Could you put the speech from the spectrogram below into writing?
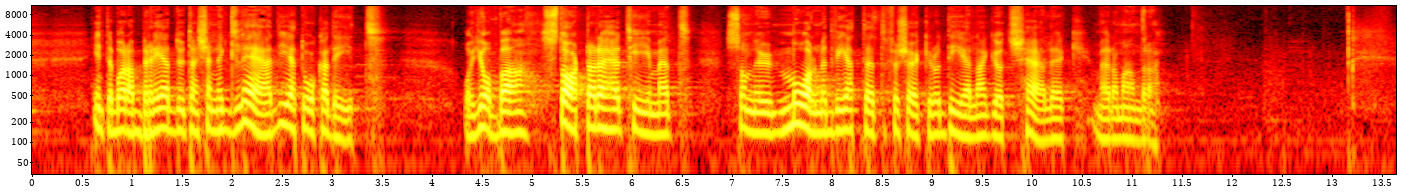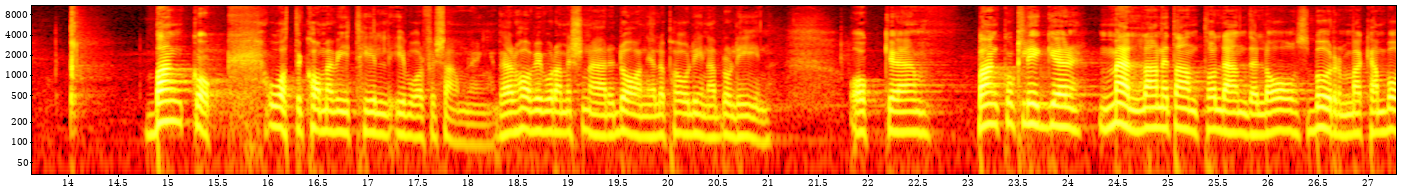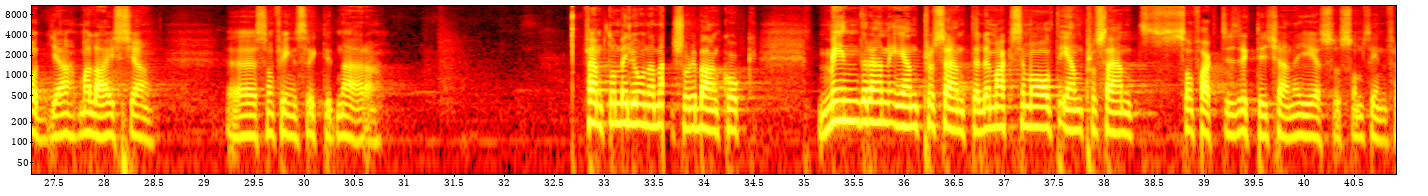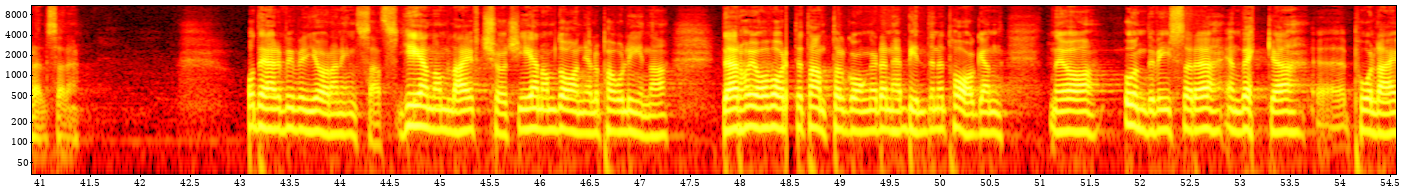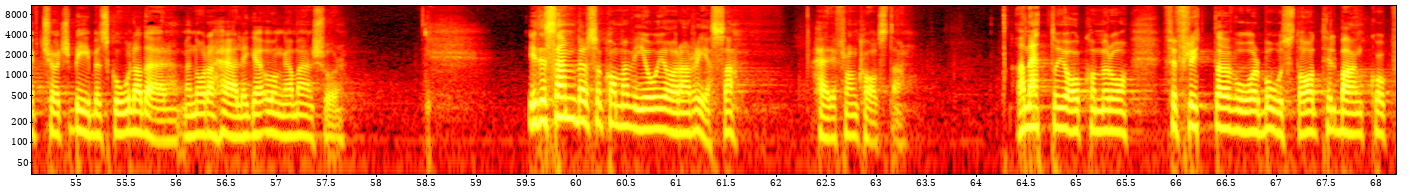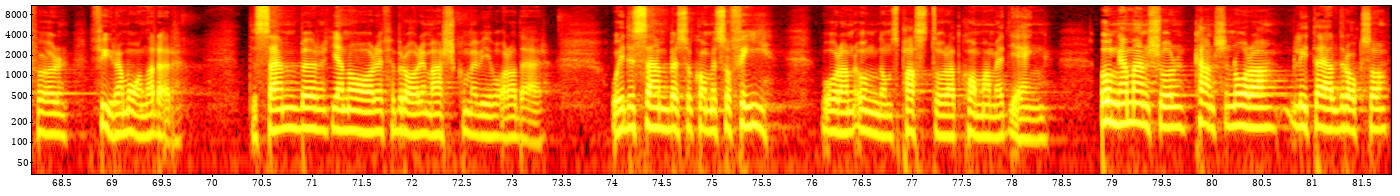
inte bara beredd, utan känner glädje att åka dit och jobba, starta det här teamet som nu målmedvetet försöker att dela Guds kärlek med de andra. Bangkok återkommer vi till i vår församling. Där har vi våra missionärer Daniel och Paulina Brolin. Och eh, Bangkok ligger mellan ett antal länder, Laos, Burma, Kambodja, Malaysia, eh, som finns riktigt nära. 15 miljoner människor i Bangkok. Mindre än 1 procent, eller maximalt 1 procent, som faktiskt riktigt känner Jesus som sin frälsare. Och där vill vi göra en insats genom Life Church, genom Daniel och Paulina. Där har jag varit ett antal gånger. Den här bilden är tagen när jag undervisade en vecka eh, på Life Church bibelskola där med några härliga unga människor. I december så kommer vi att göra en resa härifrån Karlstad. Anette och jag kommer att förflytta vår bostad till Bangkok för fyra månader. December, januari, februari, mars kommer vi vara där. Och i december så kommer Sofie, vår ungdomspastor, att komma med ett gäng unga människor, kanske några lite äldre också,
